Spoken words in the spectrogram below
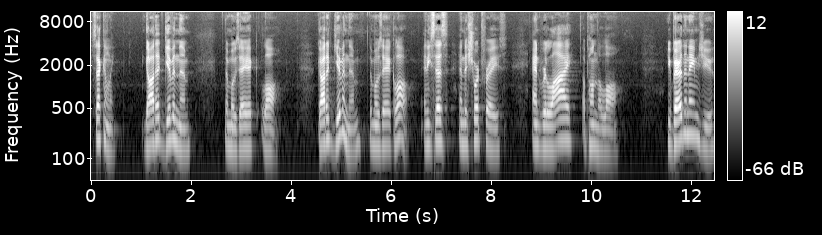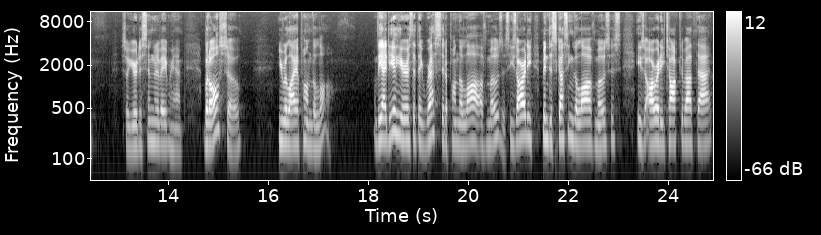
Secondly, God had given them the Mosaic law. God had given them the Mosaic law. And he says in this short phrase, and rely upon the law. You bear the name Jew, so you're a descendant of Abraham, but also you rely upon the law. The idea here is that they rested upon the law of Moses. He's already been discussing the law of Moses, he's already talked about that.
